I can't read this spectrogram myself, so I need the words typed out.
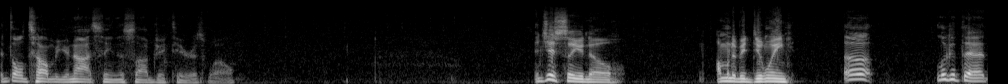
And don't tell me you're not seeing this object here as well. And just so you know, I'm going to be doing. Uh, look at that.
